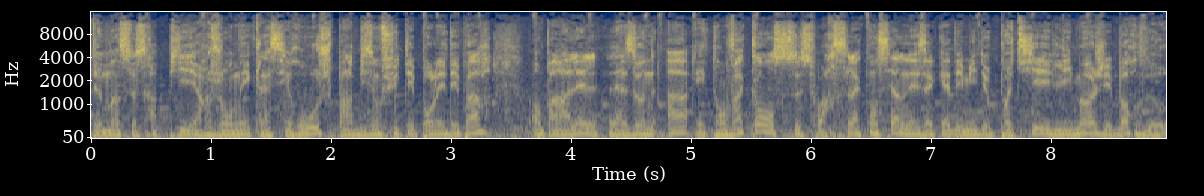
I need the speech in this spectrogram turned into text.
Demain, ce sera pire journée classée rouge par bison futé pour les départs. En parallèle, la zone A est en vacances ce soir. Cela concerne les académies de Poitiers, Limoges et Bordeaux.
